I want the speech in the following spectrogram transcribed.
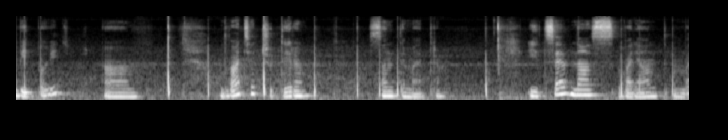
Відповідь 24 сантиметри. І це в нас варіант Б.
